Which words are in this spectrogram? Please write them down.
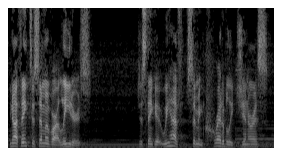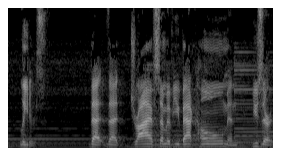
you know, I think to some of our leaders, just think it, we have some incredibly generous leaders that that drive some of you back home and use their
